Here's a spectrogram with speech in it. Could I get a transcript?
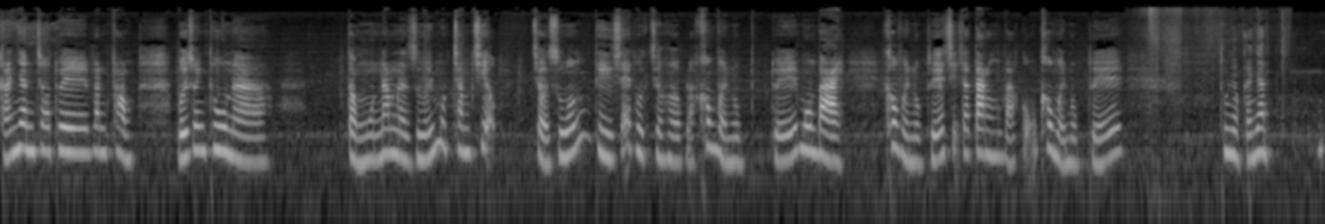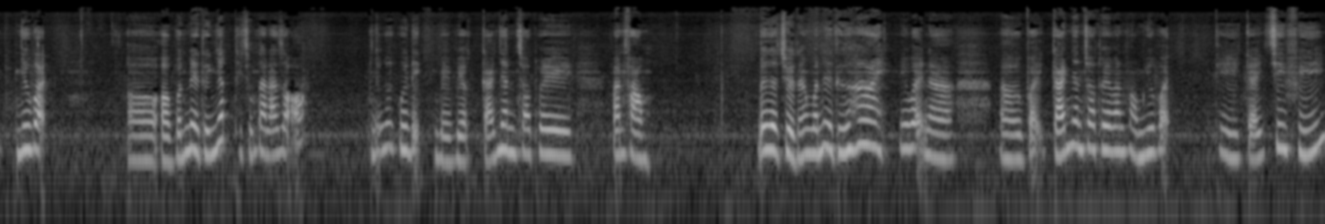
cá nhân cho thuê văn phòng với doanh thu là tổng một năm là dưới 100 triệu trở xuống thì sẽ thuộc trường hợp là không phải nộp thuế môn bài, không phải nộp thuế giá trị gia tăng và cũng không phải nộp thuế thu nhập cá nhân. Như vậy ờ, ở vấn đề thứ nhất thì chúng ta đã rõ những cái quy định về việc cá nhân cho thuê văn phòng. Bây giờ chuyển sang vấn đề thứ hai, như vậy là ờ, vậy cá nhân cho thuê văn phòng như vậy thì cái chi phí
